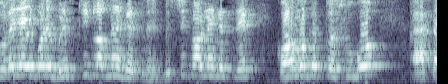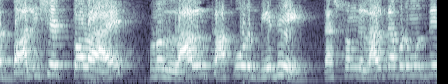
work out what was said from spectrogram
চলে যাই পরে বৃশ্চিক লগ্নের ক্ষেত্রে, বৃশ্চিক লগ্নের ক্ষেত্রে কর্মক্ষেত্র শুভ, একটা বালিশের তলায় কোনো লাল কাপড় বেঁধে তার সঙ্গে লাল কাপড়ের মধ্যে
